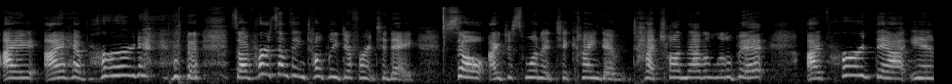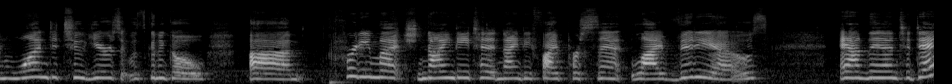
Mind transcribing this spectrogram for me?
I I have heard, so I've heard something totally different today. So I just wanted to kind of touch on that a little bit. I've heard that in one to two years it was going to go um, pretty much 90 to 95% live videos. And then today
